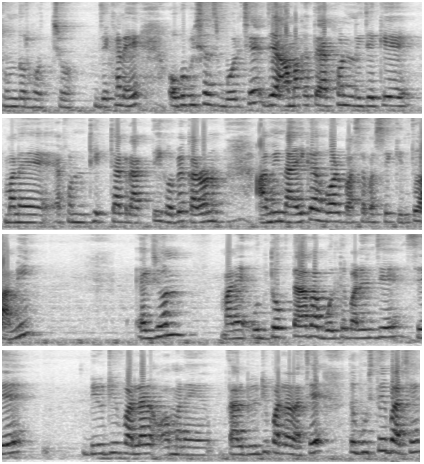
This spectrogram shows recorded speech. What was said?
সুন্দর হচ্ছ। যেখানে অপবিশ্বাস বলছে যে, আমাকে তো এখন নিজেকে মানে এখন ঠিকঠাক রাখতেই হবে, কারণ আমি নায়িকা হওয়ার পাশাপাশি কিন্তু আমি একজন মানে উদ্যোক্তা বা বলতে পারেন যে, সে বিউটি পার্লার মানে তার বিউটি পার্লার আছে। তো বুঝতেই পারছেন,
